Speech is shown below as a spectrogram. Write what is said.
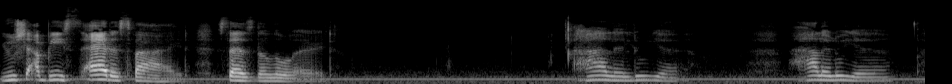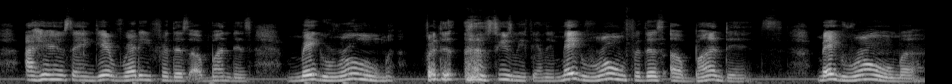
You shall be satisfied, says the Lord. Hallelujah. Hallelujah. I hear him saying, Get ready for this abundance. Make room for this, excuse me, family. Make room for this abundance. Make room.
